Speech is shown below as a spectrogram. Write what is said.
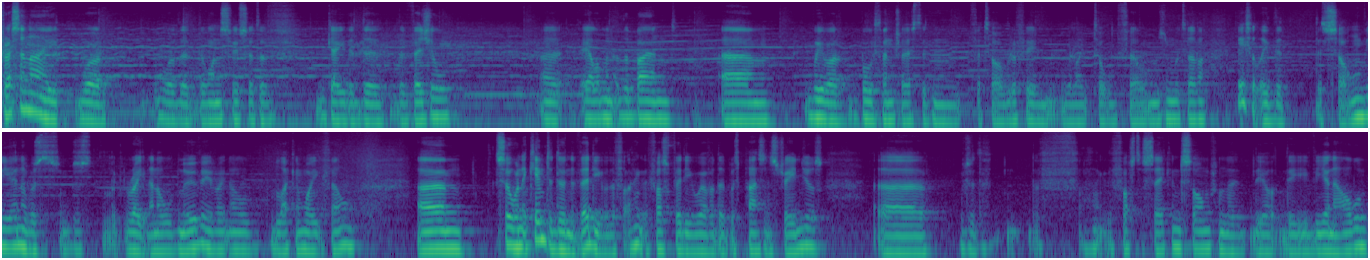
Chris and I were were the, the ones who sort of guided the, the visual uh, element of the band. Um, we were both interested in photography and we liked old films and whatever. Basically, the, the song Vienna was was like writing an old movie, writing an old black and white film. Um, so when it came to doing the video, the, I think the first video we ever did was Passing Strangers. Uh, which was the, the I think the first or second song from the, the the Vienna album.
